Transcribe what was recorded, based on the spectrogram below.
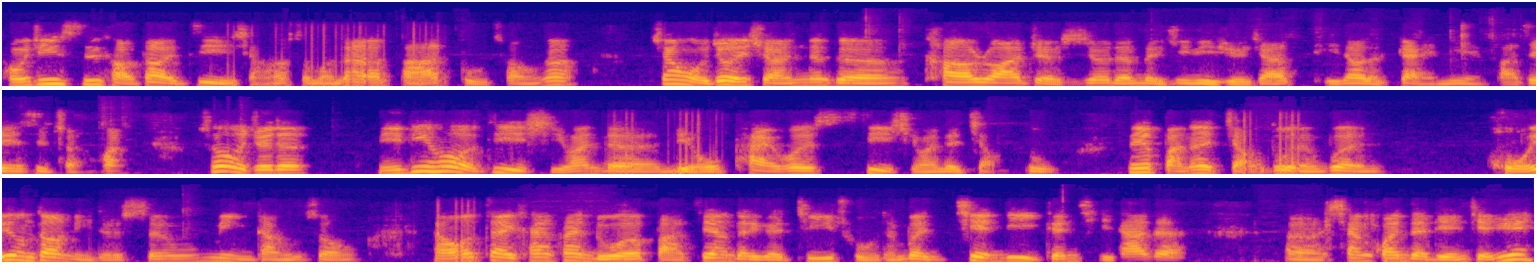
重新思考到底自己想要什么，那把它补充那。像我就很喜欢那个 Carl Rogers，就人本心理学家提到的概念，把这件事转换。所以我觉得你一定会有自己喜欢的流派，或者是自己喜欢的角度，那就把那个角度能不能活用到你的生命当中，然后再看看如何把这样的一个基础能不能建立跟其他的呃相关的连接，因为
